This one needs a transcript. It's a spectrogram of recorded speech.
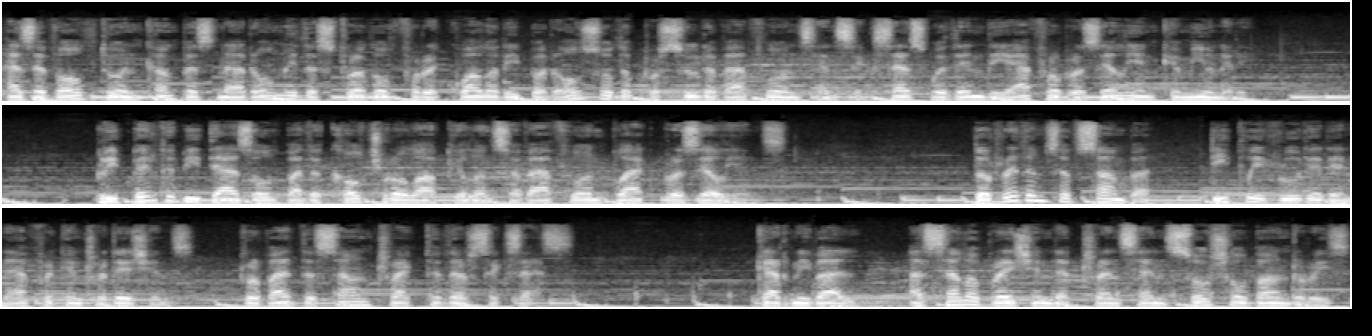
has evolved to encompass not only the struggle for equality but also the pursuit of affluence and success within the Afro-Brazilian community. Prepare to be dazzled by the cultural opulence of affluent black Brazilians. The rhythms of samba, deeply rooted in African traditions, provide the soundtrack to their success. Carnival, a celebration that transcends social boundaries,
